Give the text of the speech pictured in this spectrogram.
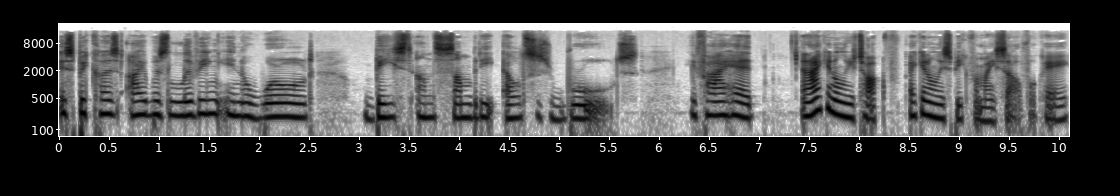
It's because I was living in a world based on somebody else's rules. If I had, and I can only talk, I can only speak for myself, okay?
